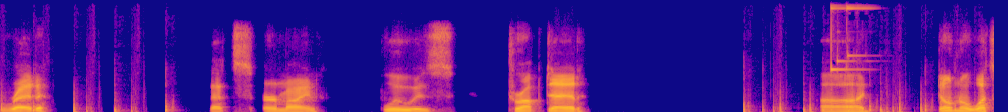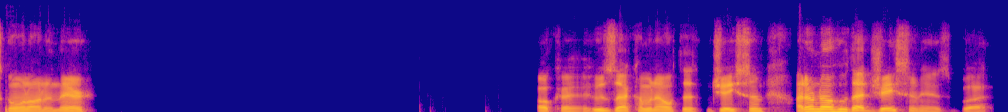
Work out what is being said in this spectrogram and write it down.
red. That's Ermine. Blue is drop dead. Uh, don't know what's going on in there. Okay, who's that coming out with the Jason? I don't know who that Jason is, but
